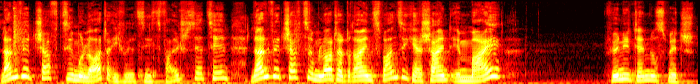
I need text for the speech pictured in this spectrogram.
Landwirtschaftssimulator, ich will jetzt nichts Falsches erzählen. Landwirtschaftssimulator 23 erscheint im Mai für Nintendo Switch.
